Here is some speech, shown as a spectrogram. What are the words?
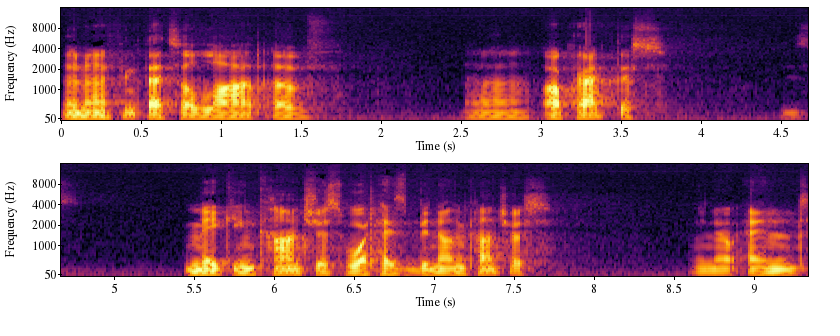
And I think that's a lot of uh, our practice is making conscious what has been unconscious. You know, and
